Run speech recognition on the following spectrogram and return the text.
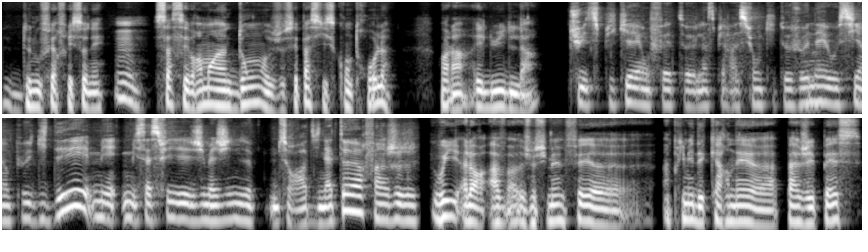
de nous faire frissonner. Hmm. Ça, c'est vraiment un don. Je sais pas s'il se contrôle. Voilà, et lui, il l'a. Tu expliquais en fait euh, l'inspiration qui te venait aussi un peu guidée, mais, mais ça se fait, j'imagine, sur ordinateur. Enfin, je... Oui, alors je me suis même fait euh, imprimer des carnets à pages épaisses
